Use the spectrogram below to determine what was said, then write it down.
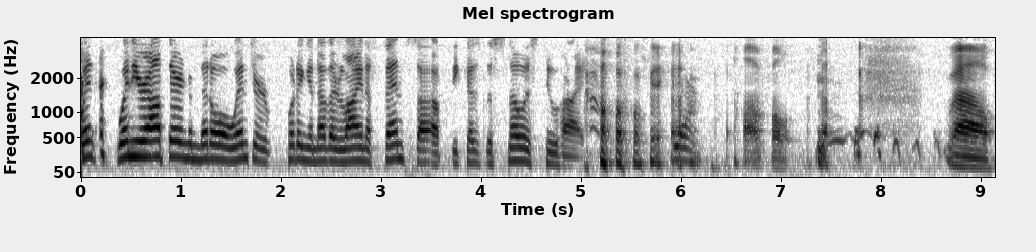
When when you're out there in the middle of winter, putting another line of fence up because the snow is too high. Oh man, Yeah. awful. wow,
